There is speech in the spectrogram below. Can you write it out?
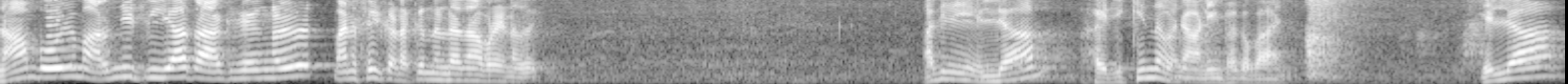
നാം പോലും അറിഞ്ഞിട്ടില്ലാത്ത ആഗ്രഹങ്ങൾ മനസ്സിൽ കിടക്കുന്നുണ്ടെന്നാണ് പറയണത്. അതിനെയെല്ലാം ഹരിക്കുന്നവനാണ് ഈ ഭഗവാൻ. എല്ലാ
